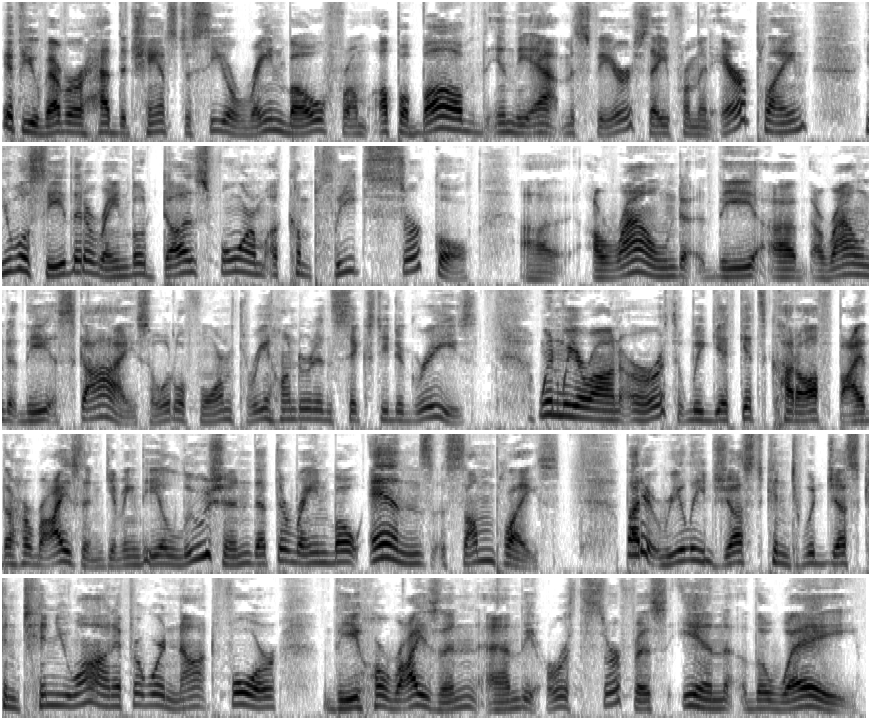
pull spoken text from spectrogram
If you've ever had the chance to see a rainbow from up above in the atmosphere, say from an airplane, you will see that a rainbow does form a complete circle uh, around the uh, around the sky. So it'll form 360 degrees. When we are on Earth, we get gets cut off by the horizon, giving the illusion that the rainbow ends someplace. But it really just would just continue on if it were not for the horizon and the Earth's surface in the way.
